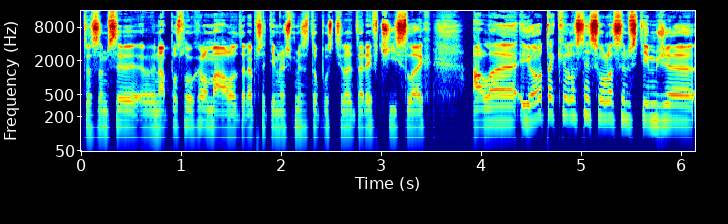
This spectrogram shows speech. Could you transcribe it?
To jsem si eh, naposlouchal málo, teda předtím, než jsme se to pustili tady v číslech. Ale jo, taky vlastně souhlasím s tím, že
